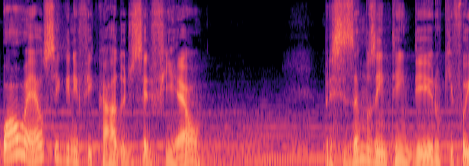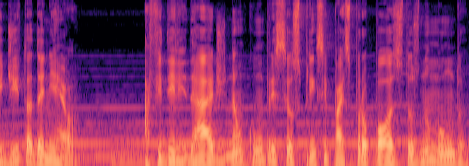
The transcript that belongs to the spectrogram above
qual é o significado de ser fiel? Precisamos entender o que foi dito a Daniel. A fidelidade não cumpre seus principais propósitos no mundo.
